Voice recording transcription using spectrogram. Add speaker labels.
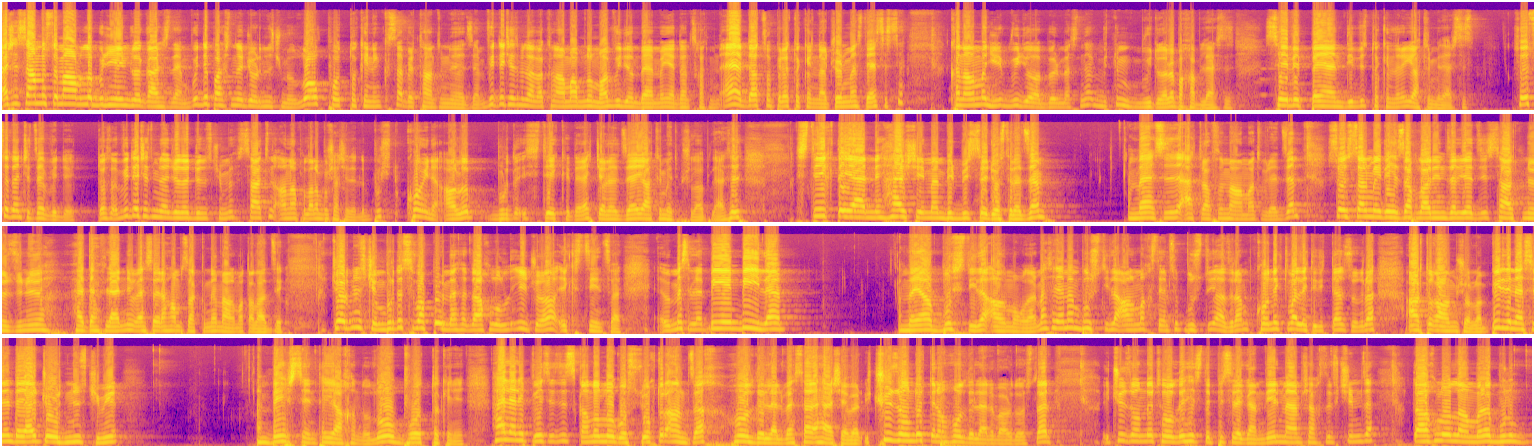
Speaker 1: Hər şey salam dostlar, mən Abdullah bu gün yeni video qarşınızdayım. Bu video başında gördüyünüz kimi Lowpod tokenin qısa bir tanıtımını edəcəm. Video keçmədən əvvəl kanalıma abunə olmağı, videonu bəyənməyi yaddan çıxartmayın. Əgər daha çox belə tokenlər görmək istəyirsinizsə, kanalıma girib videolar bölməsində bütün videolara baxa bilərsiniz. Sevib bəyəndiyiniz tokenlərə yatırım edərsiniz. Söz sözdən keçək video. Dostlar, video keçmədən gördüyünüz kimi saytın ana planı bu şəkildədir. Bu coin'i alıb burada stake edərək gələcəyə yatırım etmiş ola bilərsiniz. Stake dəyərini hər şeyi mən bir-bir sizə göstərəcəm və sizə ətraflı məlumat verəcəm. Sosial media hesabları incələyəcəyik, saytın özünü, hədəflərini və s. hamısı haqqında məlumat alacağıq. Gördüyünüz kimi burada swap bölməsinə daxil oldu. İlk olaraq exchange var. E, məsələn, BNB ilə və ya Boost ilə almaq olar. Məsələn, mən Boost ilə almaq istəyirəmsə, Boost-u yazıram. Connect wallet dedikdən sonra artıq almış oluram. Bir dənəsinin dəyəri gördüyünüz kimi 5 sentə yaxındır. Low bot tokeni. Hələlik BSC skanda loqosu yoxdur, ancaq holderlər və s. hər şey var. 214 dənə holderləri var dostlar. 214 holder heç də pis rəqəm deyil mənim şəxsi fikrimcə. Daxil olan bura bunu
